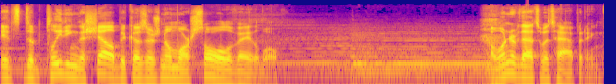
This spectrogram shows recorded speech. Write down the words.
it's depleting the shell because there's no more soul available. I wonder if that's what's happening.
